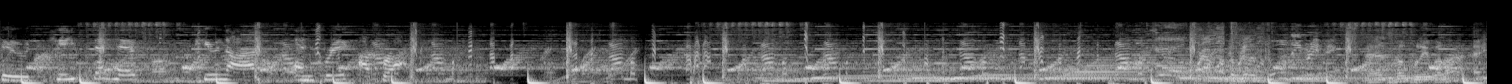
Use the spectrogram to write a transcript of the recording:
to Keith the Hip, Cunard, and Break. Full debriefing, as hopefully will.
